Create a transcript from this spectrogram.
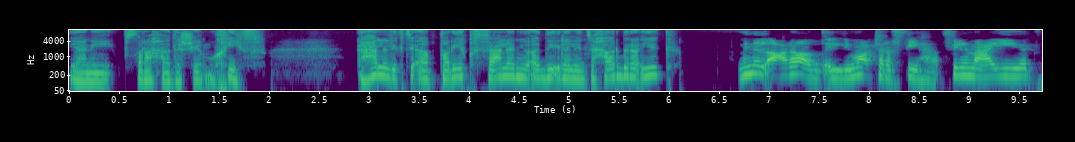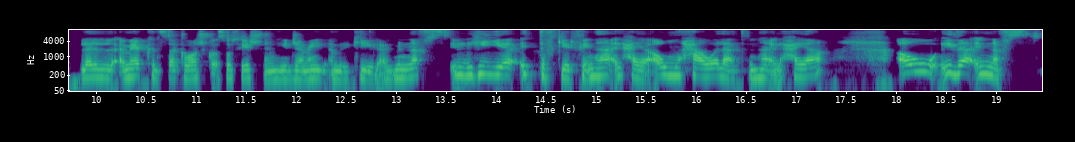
يعني بصراحة هذا شيء مخيف. هل الاكتئاب طريق فعلا يؤدي إلى الانتحار برأيك؟ من الأعراض اللي معترف فيها في المعايير لل American Psychological Association هي الجمعية الأمريكية لعلم النفس اللي هي التفكير في إنهاء الحياة أو محاولات إنهاء الحياة أو إيذاء النفس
